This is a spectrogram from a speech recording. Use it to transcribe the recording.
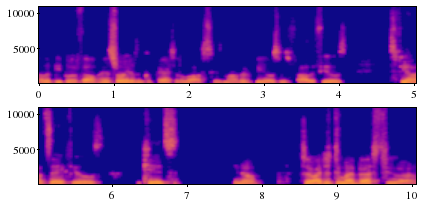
other people have felt. And it certainly doesn't compare to the loss his mother feels, his father feels, his fiance feels, the kids, you know. So I just do my best to uh,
